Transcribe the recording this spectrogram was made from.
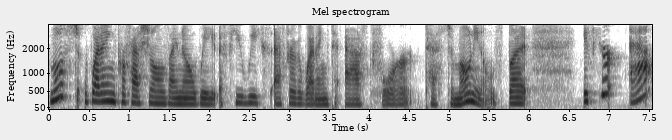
Most wedding professionals I know wait a few weeks after the wedding to ask for testimonials, but if you're at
